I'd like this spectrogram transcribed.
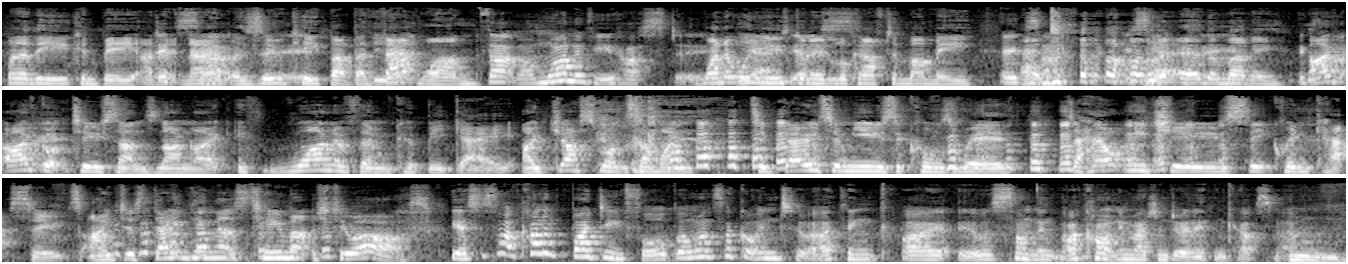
One of you can be I don't know a zookeeper, but Yeah. that one, That one, one of you has to. one of Yeah. you's going Yes. to look after mummy Exactly, and exactly. earn the money. I've, I've got two sons, and I'm like, if one of them could be gay, I just want someone to go to musicals with, to help me choose sequin cat suits. I just don't think that's too much to ask. Yes, it's not kind of by default, but once I got into it, I think I it was something I can't imagine doing anything else now. Hmm.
